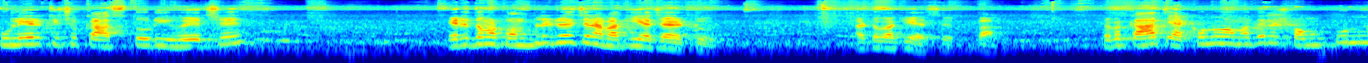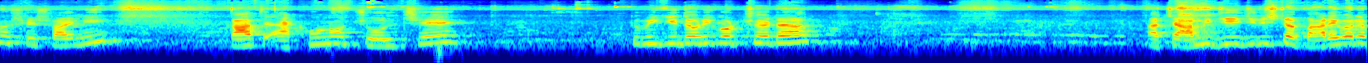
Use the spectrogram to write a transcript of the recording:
ফুলের কিছু কাজ তৈরি হয়েছে। এটা তোমার কমপ্লিট হয়েছে না বাকি আছে একটু? একটু বাকি আছে, বাহ। তবে কাজ এখনও আমাদের সম্পূর্ণ শেষ হয়নি। কাজ এখনও চলছে। তুমি কি তৈরি করছ এটা? আচ্ছা আমি যে জিনিসটা বারে বারে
